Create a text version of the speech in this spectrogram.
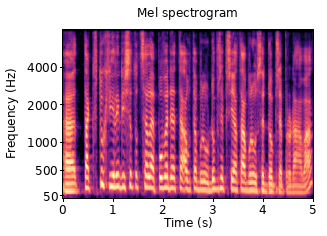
eh, tak v tu chvíli, když se to celé povede, ta auta budou dobře přijatá, budou se dobře prodávat,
